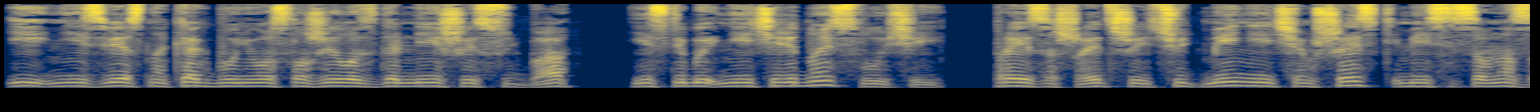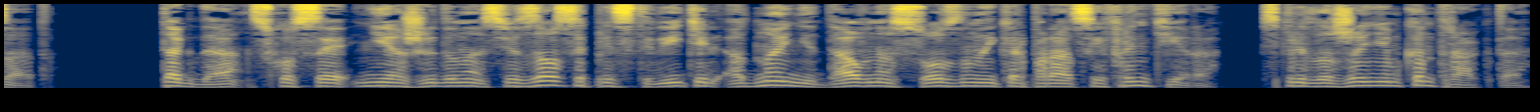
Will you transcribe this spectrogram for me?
И неизвестно, как бы у него сложилась дальнейшая судьба, если бы не очередной случай, произошедший чуть менее чем шесть месяцев назад. Тогда с Хосе неожиданно связался представитель одной недавно созданной корпорации «Фронтира», с предложением контракта.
